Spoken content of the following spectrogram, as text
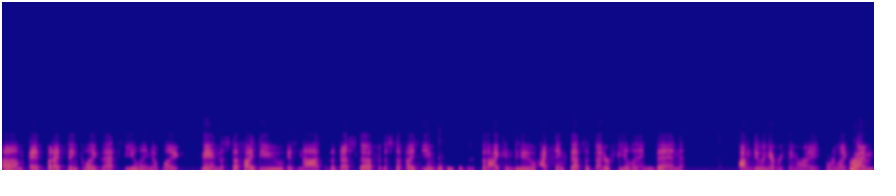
um, eh, but I think like that feeling of like, man, the stuff I do is not the best stuff, or the stuff I do isn't the best that I can do. I think that's a better feeling than I'm doing everything right, or like right. I'm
